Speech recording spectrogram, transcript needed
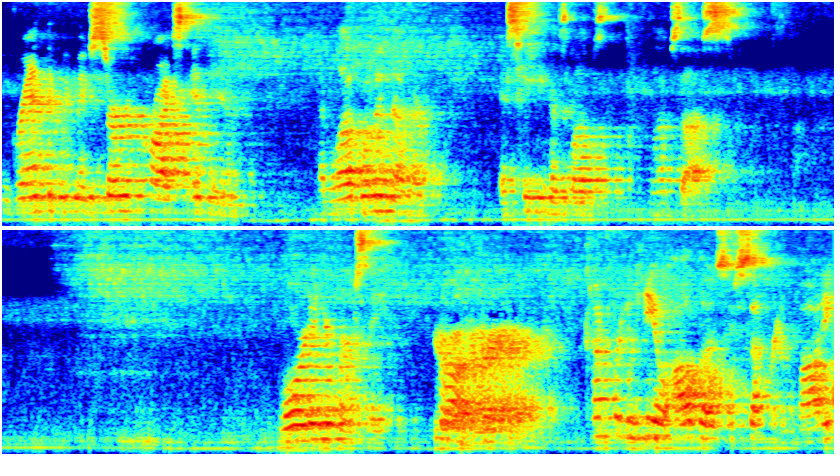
and grant that we may serve Christ in them and love one another as he has loved loves us. Lord, in your mercy, Hear our prayer. comfort and heal all those who suffer in body,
